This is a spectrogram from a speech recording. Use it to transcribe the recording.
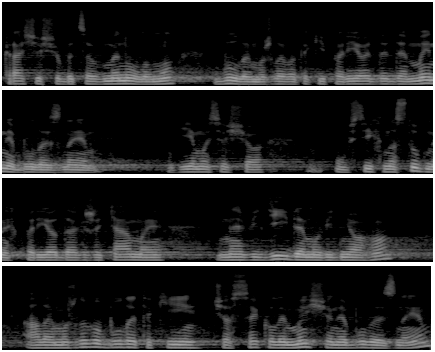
Краще, щоб це в минулому були, можливо, такі періоди, де ми не були з ним. Надіємося, що у всіх наступних періодах життя ми не відійдемо від нього, але, можливо, були такі часи, коли ми ще не були з ним,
